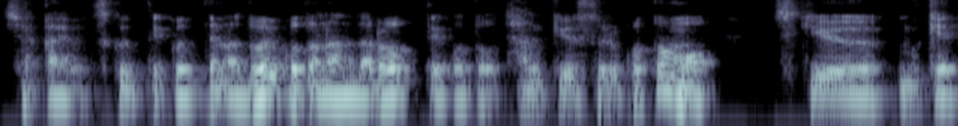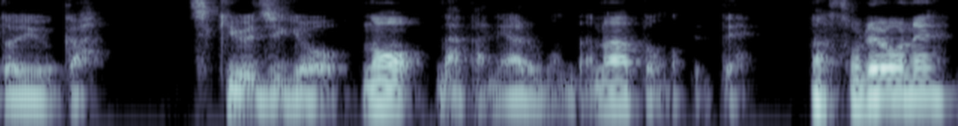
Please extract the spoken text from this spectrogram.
社会を作っていくっていうのはどういうことなんだろうってことを探求することも地球向けというか、地球事業の中にあるもんだなと思ってて。まあ、それをね、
